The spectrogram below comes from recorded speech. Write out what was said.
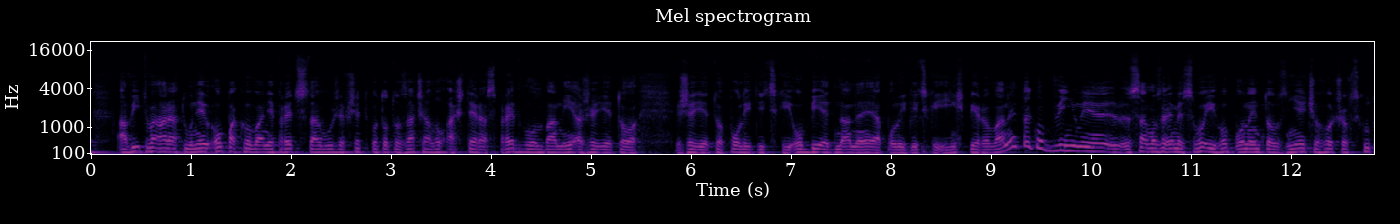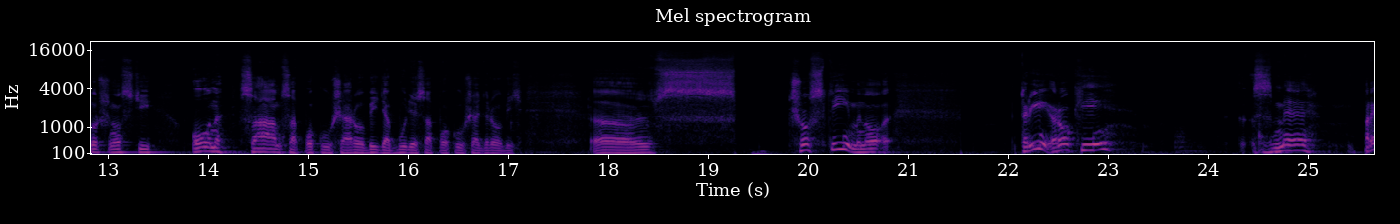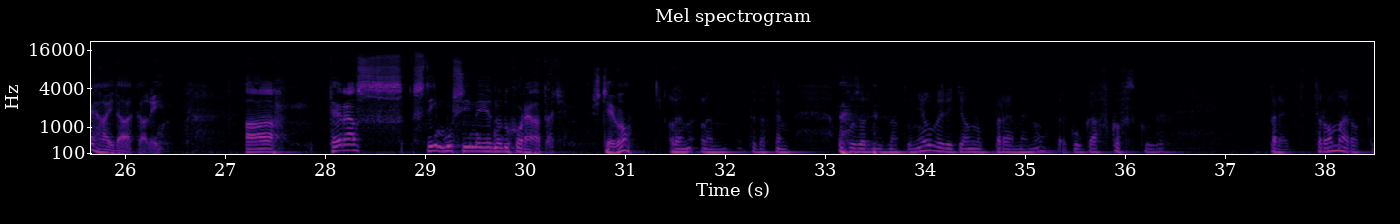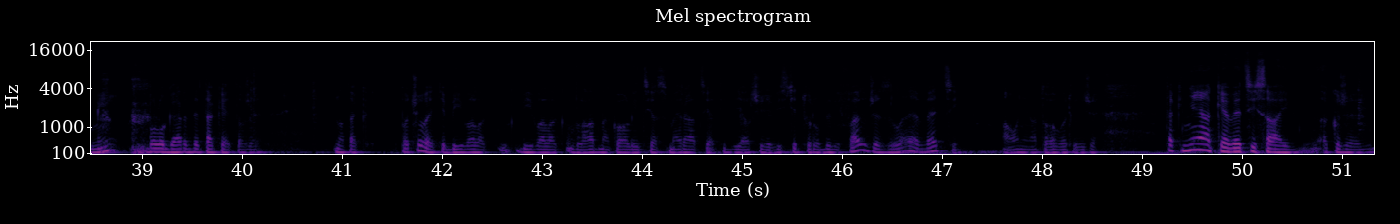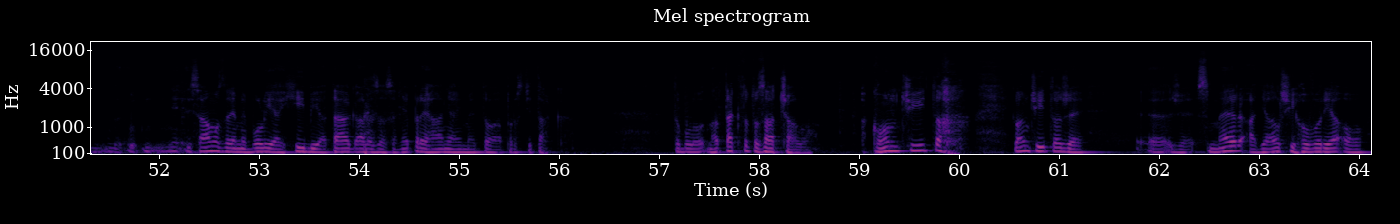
a vytvára tú opakovane predstavu, že všetko toto začalo až teraz pred voľbami a že je to, že je to politicky objednané a politicky inšpirované, tak obvinuje samozrejme svojich oponentov z niečoho, čo v skutočnosti on sám sa pokúša robiť a bude sa pokúšať robiť. E, čo s tým? No, tri roky sme prehajdákali. A teraz s tým musíme jednoducho rátať. Števo? Len, len teda chcem upozorniť na tú neuveriteľnú premenu, takú kavkovskú, že pred troma rokmi bolo garde takéto, že no tak počúvajte, bývala, bývala vládna koalícia Smerácia tí ďalší, že vy ste tu robili fakt, že zlé veci. A oni na to hovorili, že tak nejaké veci sa aj, akože, ne, samozrejme boli aj chyby a tak, ale zase nepreháňajme to a proste tak. To bolo, no, takto to začalo. A končí to, končí to že, e, že Smer a ďalší hovoria o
